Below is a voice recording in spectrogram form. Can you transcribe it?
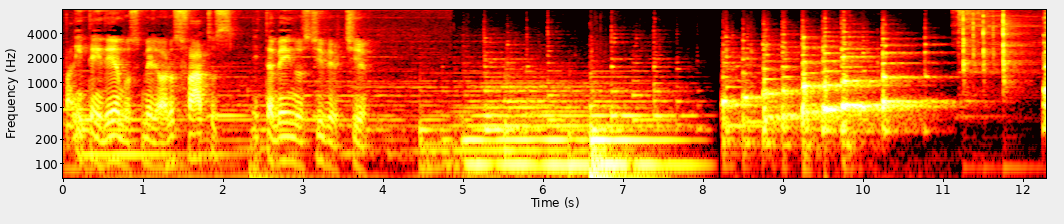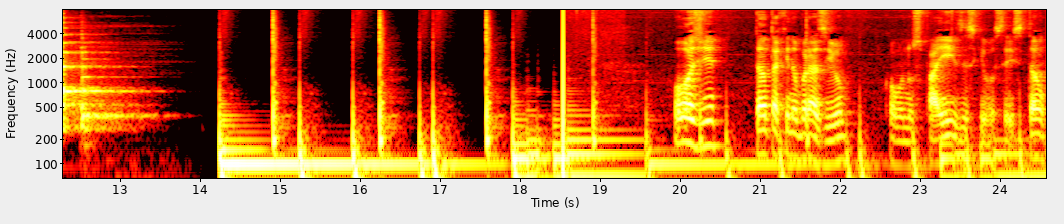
para entendermos melhor os fatos e também nos divertir. Hoje, tanto aqui no Brasil como nos países que vocês estão,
